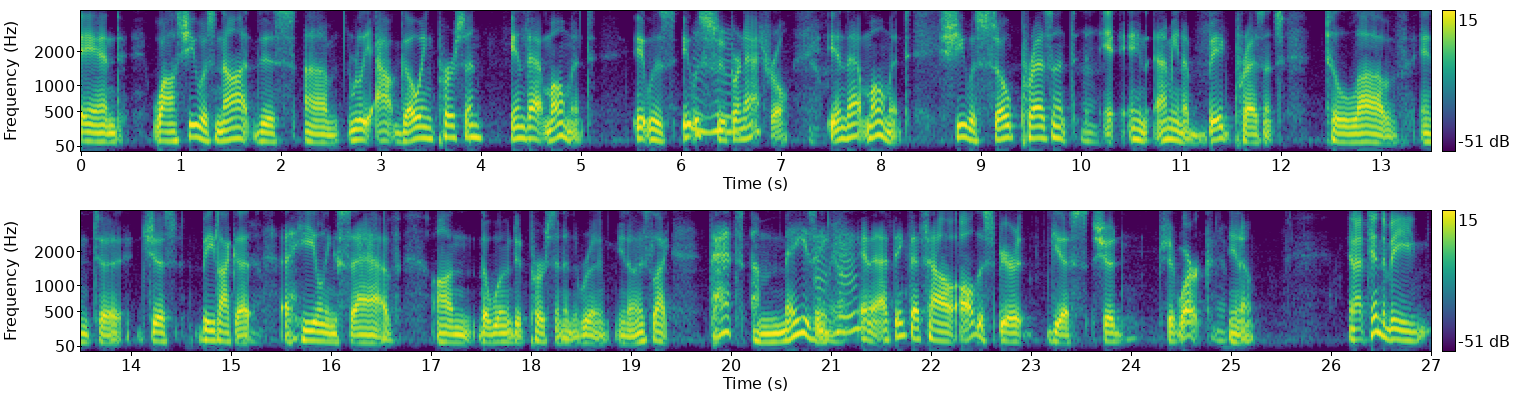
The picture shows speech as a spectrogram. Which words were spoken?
And while she was not this um, really outgoing person in that moment, it was it was supernatural. In that moment, she was so present, in, in I mean, a big presence to love and to just be like a, a healing salve on the wounded person in the room. You know, it's like that's amazing, mm-hmm. and I think that's how all the spirit gifts should should work. You know. And I tend to be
